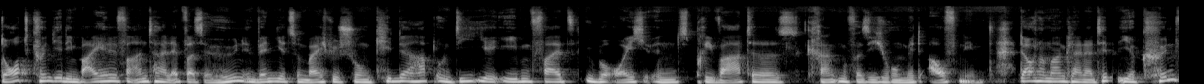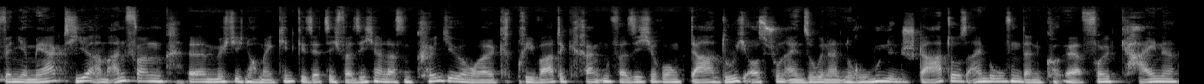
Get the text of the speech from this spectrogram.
Dort könnt ihr den Beihilfeanteil etwas erhöhen, wenn ihr zum Beispiel schon Kinder habt und die ihr ebenfalls über euch ins private Krankenversicherung mit aufnehmt. Da auch nochmal ein kleiner Tipp. Ihr könnt, wenn ihr merkt, hier am Anfang äh, möchte ich noch mein Kind gesetzlich versichern lassen, könnt ihr über eure private Krankenversicherung da durchaus schon einen sogenannten ruhenden Status einberufen. Dann erfolgt keine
